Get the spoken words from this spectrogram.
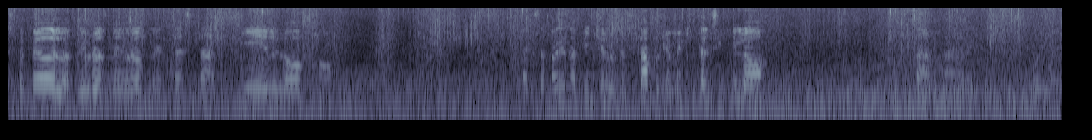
Este pedo de los libros negros neta está bien loco. Para que se apague esa pinche lucecita porque me quita el sigilo. Puta madre. Uy, güey.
